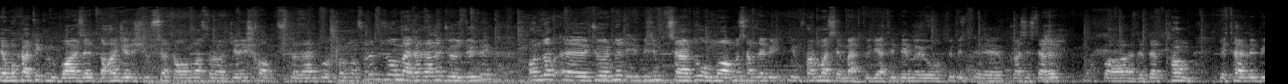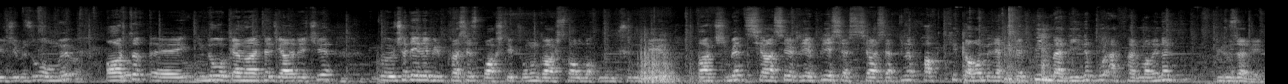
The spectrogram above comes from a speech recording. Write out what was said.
demokratik mübarizə daha geniş vüsət alandan sonra, geniş xalq kütlələri qoşulandan sonra biz o mərhələni gözləyirdik. Ancaq e, görünür bizim içəridə olmağımız həm də bir informasiya məhdudiyyəti demək olubdu. Biz e, prosesləri barədə tam yetərli bilgimiz olmayıb. Artıq e, indi o qənaətə gəlirik ki, ölkədə elə bir proses başlayıb ki, onun qarşısını almaq mümkün deyil. Hakimiyyət siyasi repressiya siyasətini faktiki davam etdirə bilmədiyini bu əf fərmanı ilə biruzə verdi,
